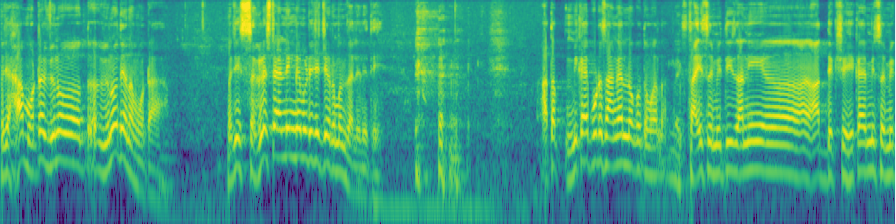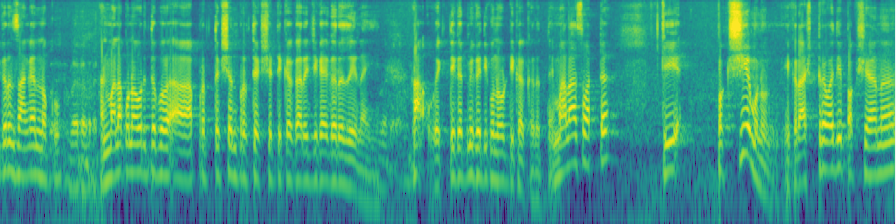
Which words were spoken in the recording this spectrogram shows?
म्हणजे हा मोठा विनोद विनोद आहे ना मोठा. म्हणजे सगळे स्टँडिंग कमिटीचे चेअरमन झालेले ते. आता मी काय पुढे सांगायला नको तुम्हाला? स्थायी समिती आणि अध्यक्ष हे काय मी समीकरण सांगायला नको. आणि मला कोणावर इथं प- अप्रत्यक्ष आणि प्रत्यक्ष टीका करायची काही गरजही नाही. हा व्यक्तिगत मी कधी कोणावर टीका करत नाही. मला असं वाटतं की पक्षीय म्हणून एक राष्ट्रवादी पक्षानं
